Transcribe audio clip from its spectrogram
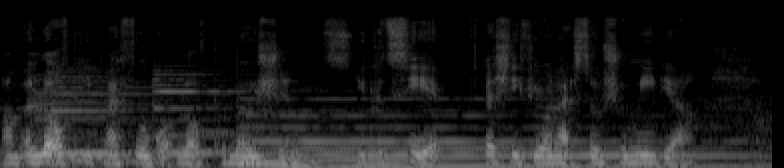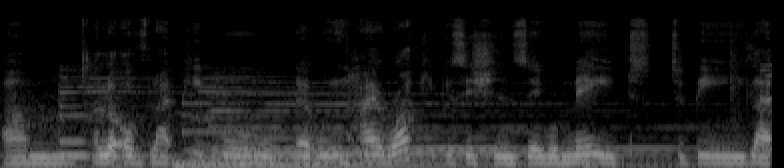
Um, a lot of people i feel got a lot of promotions. You could see it especially if you're on like social media um, a lot of like people that were in hierarchy positions they were made to be like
